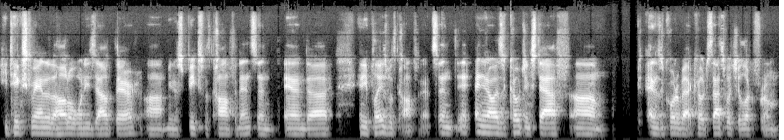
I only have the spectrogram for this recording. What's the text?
he takes command of the huddle when he's out there. Um, you know, speaks with confidence and and uh, and he plays with confidence. And, and you know, as a coaching staff um, and as a quarterback coach, that's what you look from.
